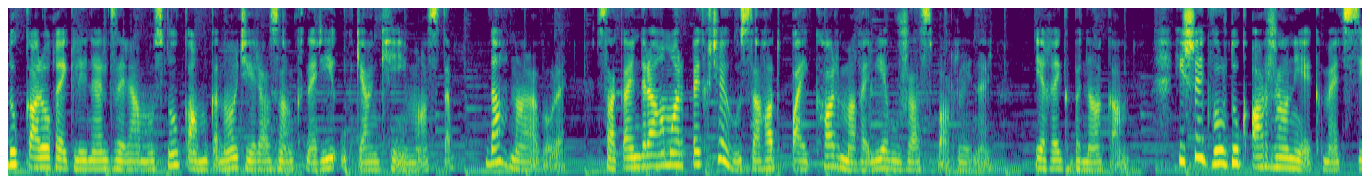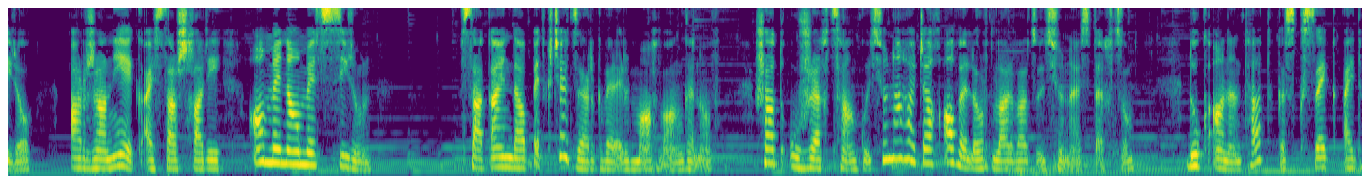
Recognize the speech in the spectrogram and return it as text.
Դուք կարող եք լինել ձեր ամուսնու կամ կնոջ երազանքների ու կյանքի իմաստը։ Դա հնարավոր է, սակայն դրա համար պետք չէ հուսահատ պայքար մղել եւ ուժասպառ լինել եղեք բնական։ Հիշեք, որ դուք արժանի եք մեծ սիրո, արժանի եք այս աշխարի ամենամեծ սիրուն։ Սակայն դա պետք չէ ձեռք բերել մահվան գնով։ Շատ ուժեղ ցանկությունը հաճախ ավելորդ լարվածություն է ստեղծում։ Դուք անընդհատ կսկսեք այդ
